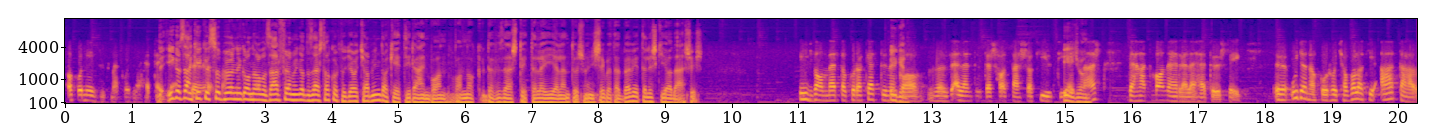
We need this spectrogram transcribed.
akkor nézzük meg, hogy lehet De igazán kiküszöbölni gondolom az árfolyamigadozást akkor tudja, hogyha mind a két irányban vannak devizás tételei jelentős mennyiségben, tehát bevétel és kiadás is. Így van, mert akkor a kettőnek a, az ellentétes hatása kiüti Így egymást, van. tehát van erre lehetőség. Ugyanakkor, hogyha valaki átáll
